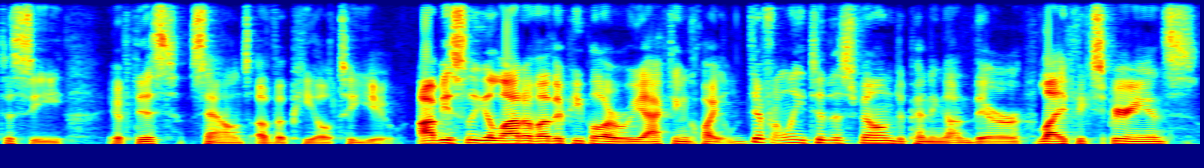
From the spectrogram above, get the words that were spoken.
to see if this sounds of appeal to you. Obviously, a lot of other people are reacting quite differently to this film depending on their life experience,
